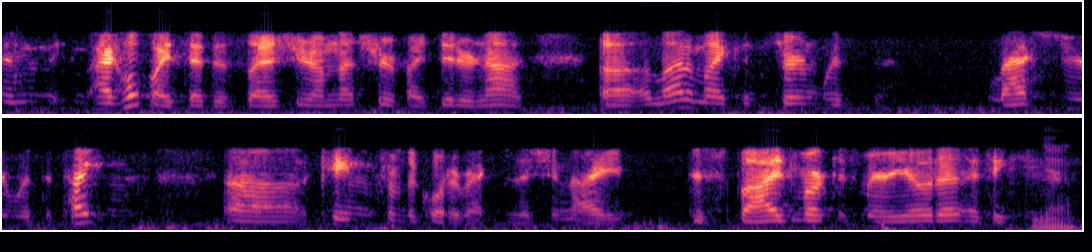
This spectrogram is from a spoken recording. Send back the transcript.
and I hope I said this last year. I'm not sure if I did or not. Uh, a lot of my concern with last year with the Titans uh, came from the quarterback position. I despise Marcus Mariota. I think he's yeah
